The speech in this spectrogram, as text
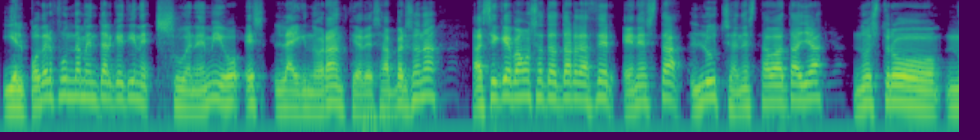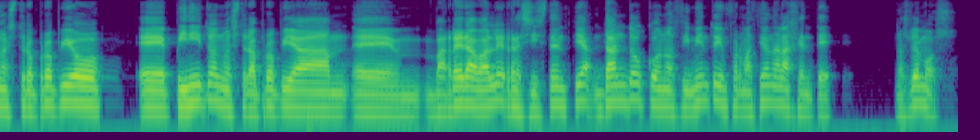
y el poder fundamental que tiene su enemigo es la ignorancia de esa persona. Así que vamos a tratar de hacer en esta lucha, en esta batalla, nuestro, nuestro propio eh, Pinito, nuestra propia eh, barrera, ¿vale? Resistencia, dando conocimiento e información a la gente. Nos vemos.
